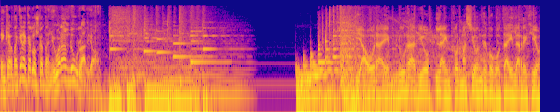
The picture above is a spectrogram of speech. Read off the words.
En Cartagena, Carlos Cataño, Guarán Blue Radio. Y ahora en Blue Radio, la información de Bogotá y la región.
